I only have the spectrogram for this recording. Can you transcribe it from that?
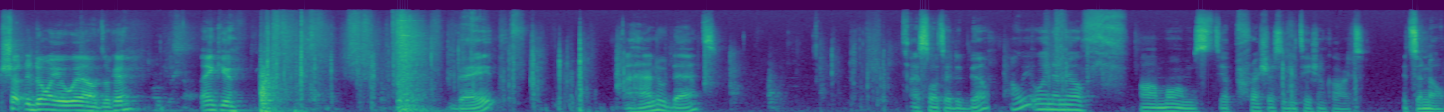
Shut the door on your way out, okay? Thank you. Babe, I handled that. I sorted the bill. Are we owing any of our moms their precious invitation cards? It's a no.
